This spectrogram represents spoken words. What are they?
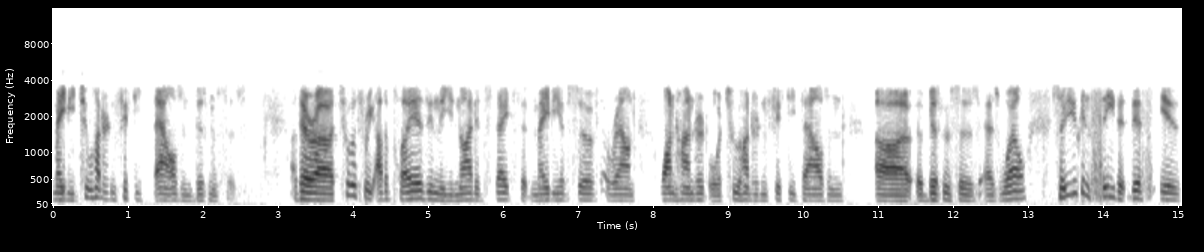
maybe 250,000 businesses. There are two or three other players in the United States that maybe have served around 100 or 250,000 uh, businesses as well. So you can see that this is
